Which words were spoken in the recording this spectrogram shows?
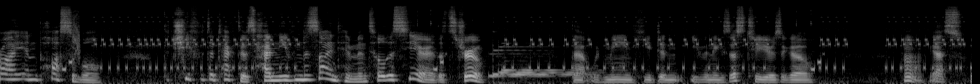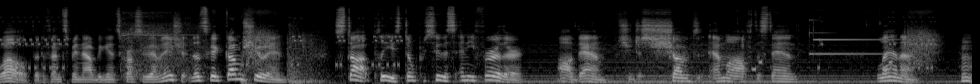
Try impossible. The chief of detectives hadn't even designed him until this year. That's true. That would mean he didn't even exist two years ago. Oh, yes. Well, the defense may now begin its cross-examination. Let's get Gumshoe in. Stop, please. Don't pursue this any further. Oh, damn. She just shoved Ema off the stand. Lana. Hmm,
